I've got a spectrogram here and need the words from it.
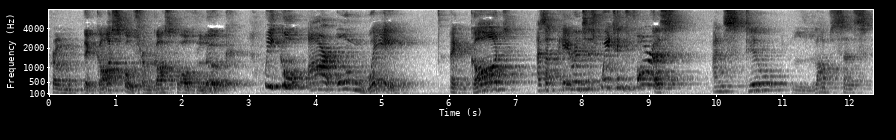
from the Gospels, from Gospel of Luke. We go our own way. But God, as a parent, is waiting for us and still loves us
